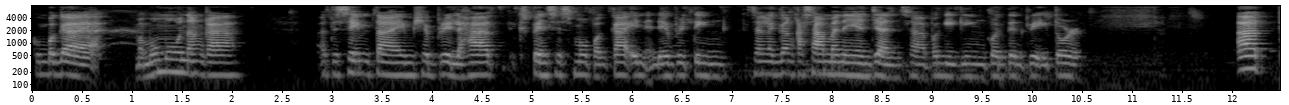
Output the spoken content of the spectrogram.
kumbaga mamumunan ka at the same time syempre lahat expenses mo pagkain and everything talagang kasama na yan dyan sa pagiging content creator. At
